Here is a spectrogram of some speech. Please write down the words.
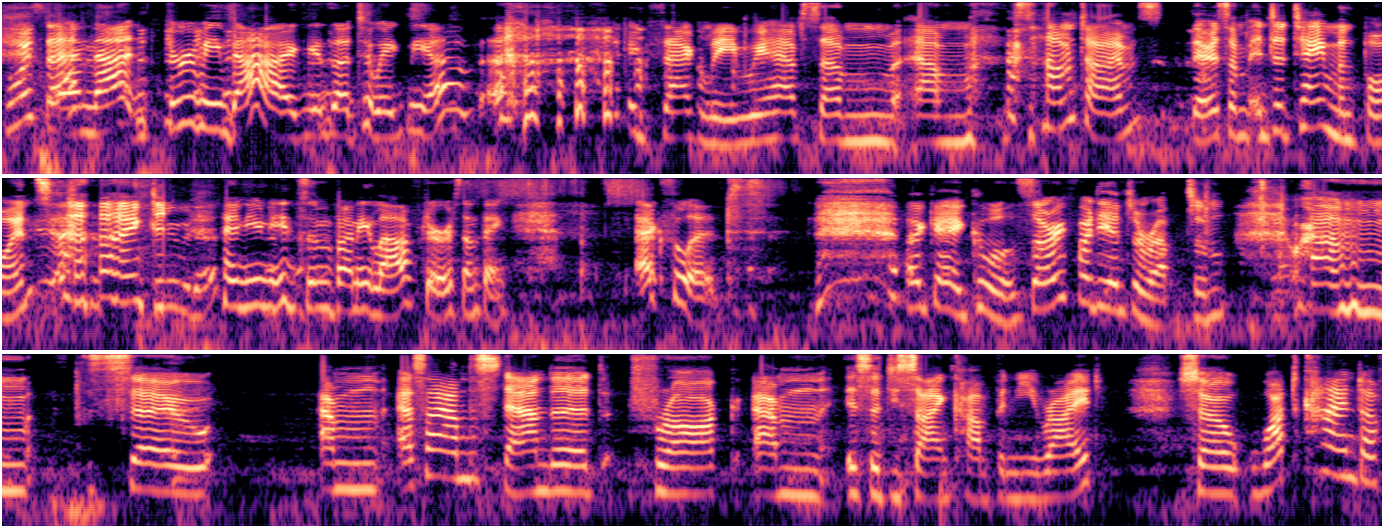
What was that? And that threw me back. Is that to wake me up? Exactly. We have some um, sometimes there are some entertainment points included. And you need some funny laughter or something. Excellent. Okay cool. Sorry for the interruption. No. um, so um, as I understand it, Frog um, is a design company, right? So, what kind of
